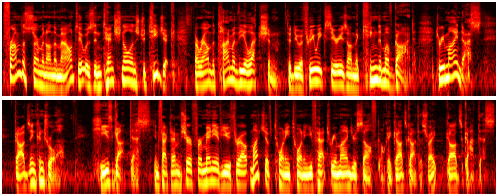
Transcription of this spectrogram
from the Sermon on the Mount. It was intentional and strategic around the time of the election to do a three week series on the kingdom of God to remind us God's in control. He's got this. In fact, I'm sure for many of you throughout much of 2020, you've had to remind yourself, okay, God's got this, right? God's got this.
